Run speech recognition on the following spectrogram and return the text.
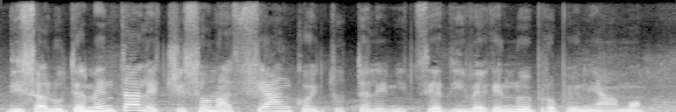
di Salute Mentale, ci sono a fianco in tutte le iniziative che noi proponiamo.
